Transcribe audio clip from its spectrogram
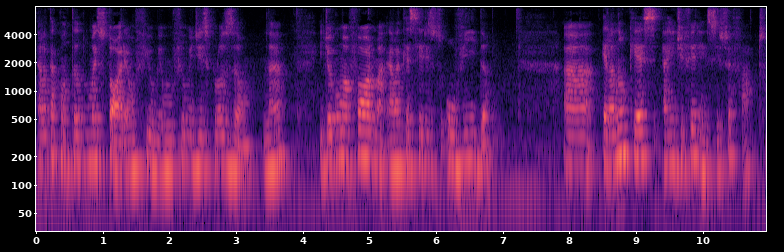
ela está contando uma história, um filme, um filme de explosão, né? E de alguma forma ela quer ser ouvida. Ah, ela não quer a indiferença, isso é fato,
